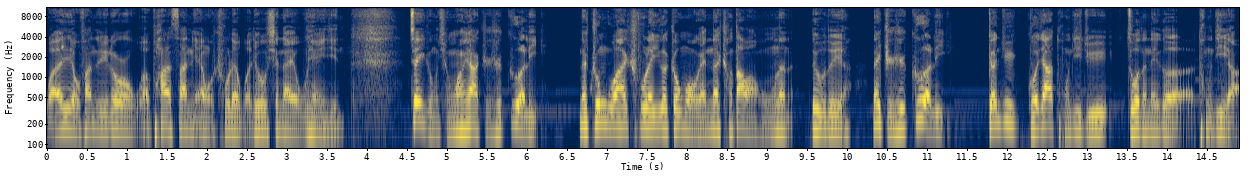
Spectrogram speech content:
我有犯罪记录，我判三年，我出来我就现在有五险一金。这种情况下只是个例，那中国还出来一个周某人呢，成大网红了呢，对不对呀？那只是个例。根据国家统计局做的那个统计啊，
